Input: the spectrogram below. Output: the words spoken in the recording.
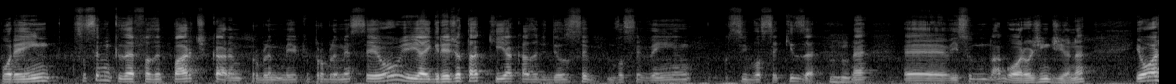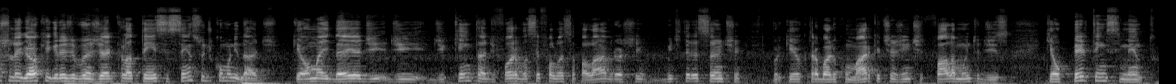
porém, se você não quiser fazer parte, cara, problema, meio que o problema é seu e a igreja está aqui, a casa de Deus, você, você vem se você quiser, uhum. né? É, isso agora, hoje em dia, né? Eu acho legal que a igreja evangélica ela tem esse senso de comunidade, que é uma ideia de, de, de quem está de fora. Você falou essa palavra, eu achei muito interessante, porque eu que trabalho com marketing, a gente fala muito disso, que é o pertencimento.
